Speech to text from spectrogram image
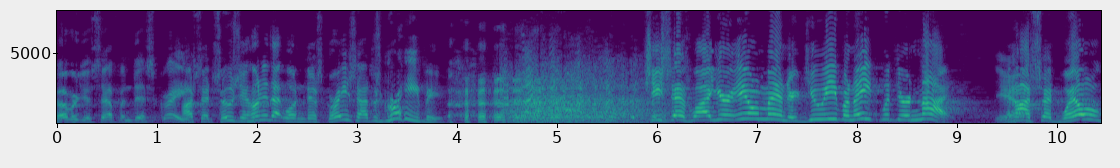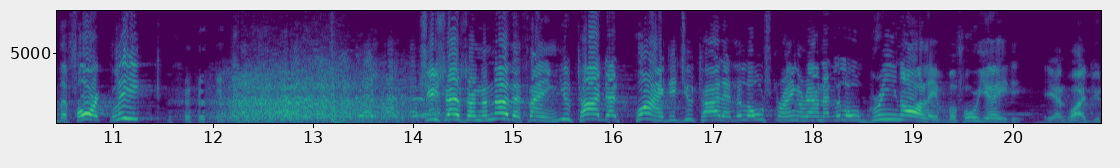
Covered yourself in disgrace. I said, Susie, honey, that wasn't disgrace. That was gravy. she says, Why, you're ill mannered. You even ate with your knife. And I said, Well, the fork leaked. she says, And another thing, you tied that. Why did you tie that little old string around that little old green olive before you ate it? Yeah, and why'd you,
